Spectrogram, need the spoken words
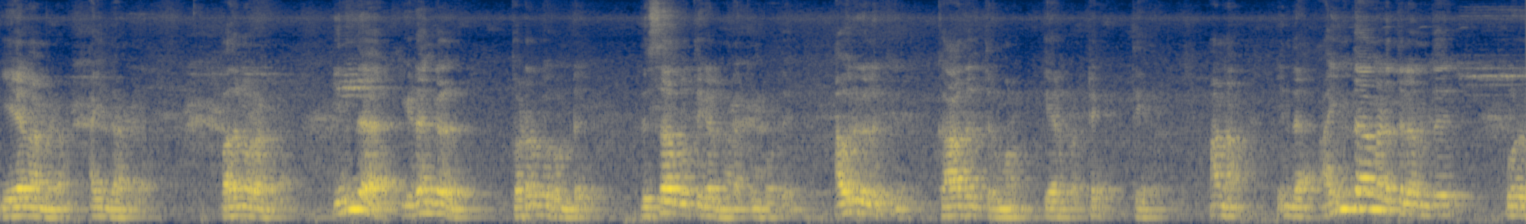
ஏழாம் இடம் ஐந்தாம் இடம் பதினோராம் இடம். இந்த இடங்கள் தொடர்பு கொண்டு திசாபுத்திகள் நடக்கும்போது அவர்களுக்கு காதல் திருமணம் ஏற்பட்டே தீரும். ஆனால் இந்த ஐந்தாம் இடத்திலிருந்து ஒரு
